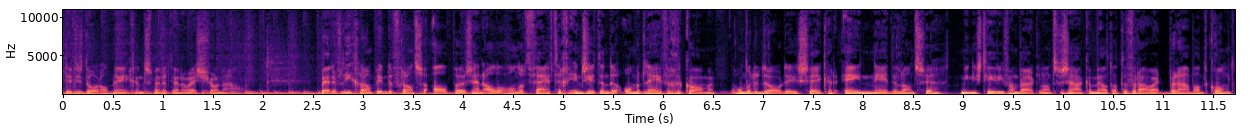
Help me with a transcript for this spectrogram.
Dit is Dorald Negens met het NOS-journaal. Bij de vliegramp in de Franse Alpen zijn alle 150 inzittenden om het leven gekomen. Onder de doden is zeker één Nederlandse. Het ministerie van Buitenlandse Zaken meldt dat de vrouw uit Brabant komt.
